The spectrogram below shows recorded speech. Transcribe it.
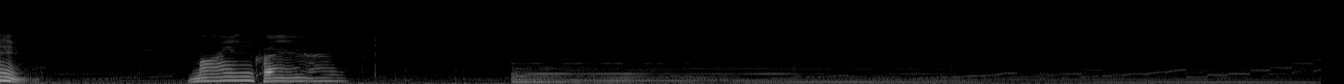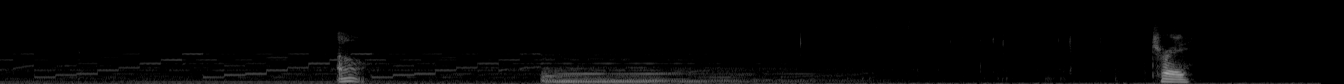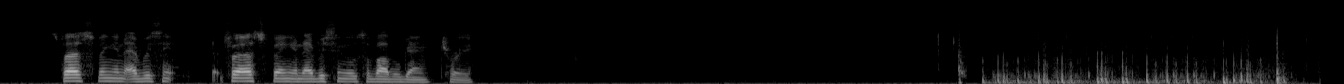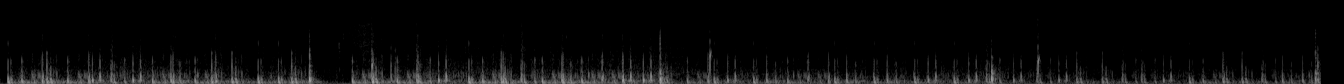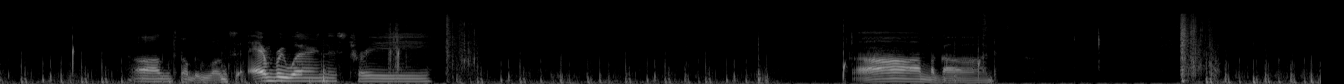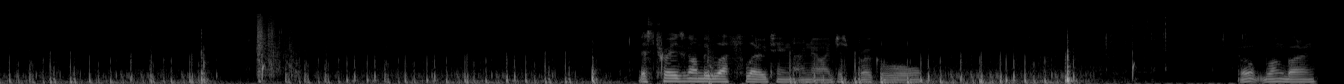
Hmm. Minecraft. Oh. Tree. It's first thing in every sing first thing in every single survival game. Tree. Oh, there's gonna be logs everywhere in this tree. Oh my god. This tree is gonna be left floating. I know, I just broke a rule. Oh, wrong button.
